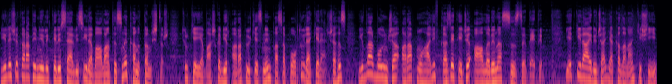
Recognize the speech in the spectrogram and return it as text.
Birleşik Arap Emirlikleri servisiyle bağlantısını kanıtlamıştır. Türkiye'ye başka bir Arap ülkesinin pasaportuyla gelen şahıs yıllar boyunca Arap muhalif gazeteci ağlarına sızdı dedi. Yetkili ayrıca yakalanan kişiyi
